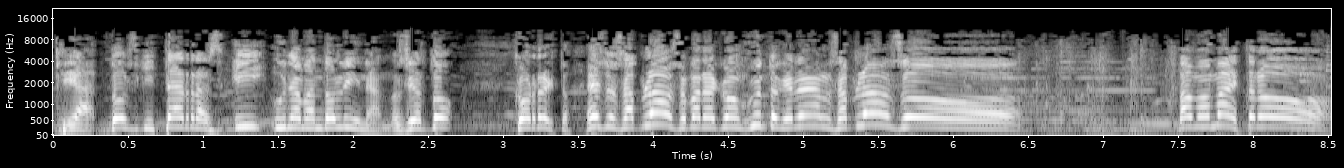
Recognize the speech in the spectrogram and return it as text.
que ya, dos guitarras y una mandolina, ¿no es cierto? Correcto. Esos aplausos para el conjunto, que vengan los aplausos. Vamos, maestro.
